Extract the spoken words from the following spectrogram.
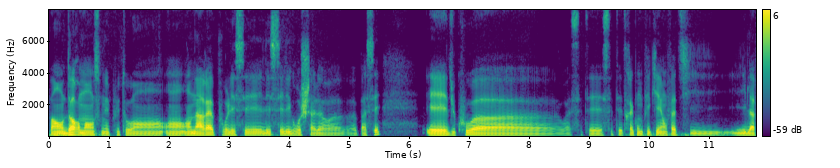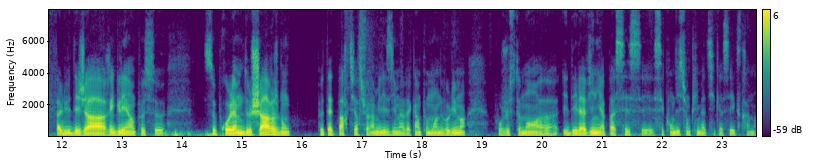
pas en dormance, mais plutôt en, arrêt pour laisser, laisser les grosses chaleurs euh, passer. Et du coup, euh, c'était très compliqué. En fait, il, a fallu déjà régler un peu ce, problème de charge, donc peut-être partir sur un millésime avec un peu moins de volume pour justement euh, aider la vigne à passer ces, conditions climatiques assez extrêmes.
